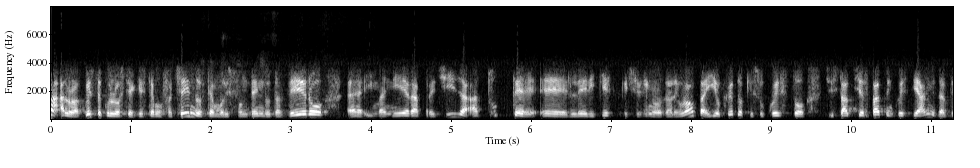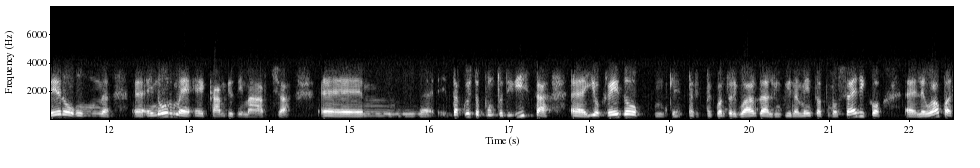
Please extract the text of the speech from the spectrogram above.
Ma allora questo è quello che stiamo facendo, stiamo rispondendo davvero eh, in maniera precisa a tutte eh, le richieste che ci vengono dall'Europa io credo che su questo ci sta, sia stato in questi anni davvero un eh, enorme eh, cambio di marcia. Ehm, da questo punto di vista eh, io credo che per, per, quanto riguarda l'inquinamento atmosferico eh, l'Europa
